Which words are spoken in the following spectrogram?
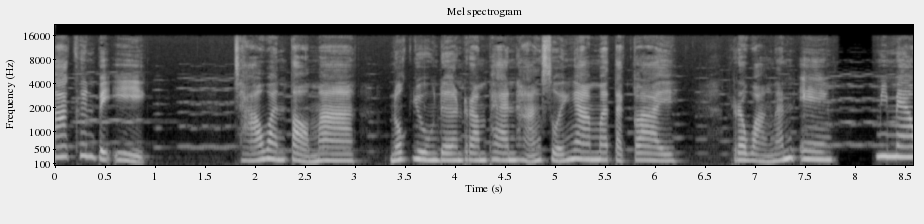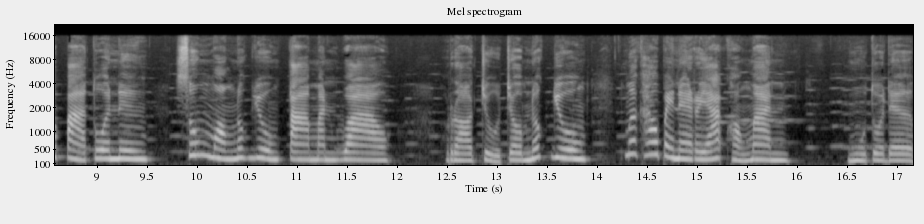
มากขึ้นไปอีก เช้าวันต่อมา นกยุงเดินรำแพนหางสวยงามมาแต่ไกล ระหว่างนั้นเอง มีแมวป่าตัวหนึ่งซุ่มมองนกยูงตามันวาว รอจู่โจมนกยูงเมื่อเข้าไปในระยะของมัน งูตัวเดิม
